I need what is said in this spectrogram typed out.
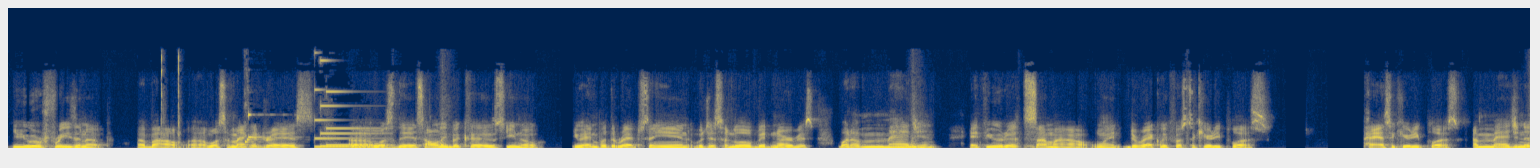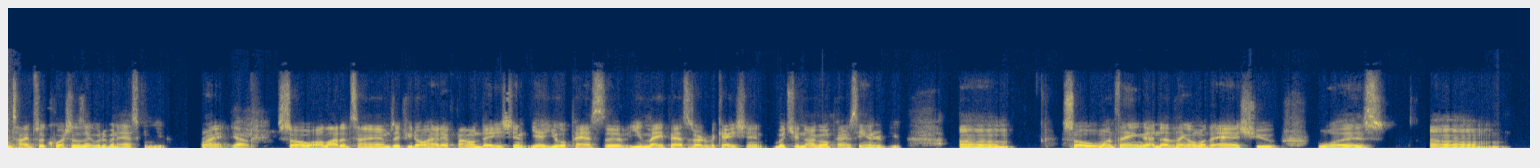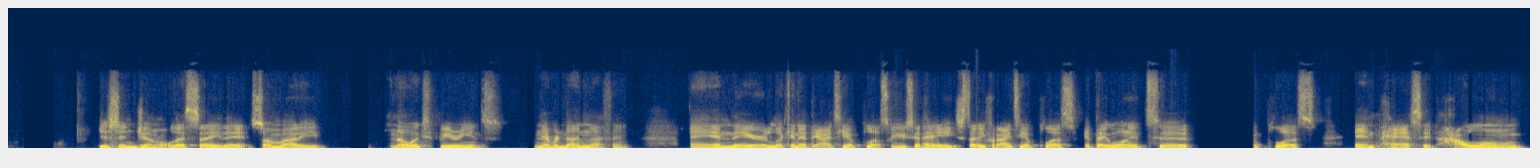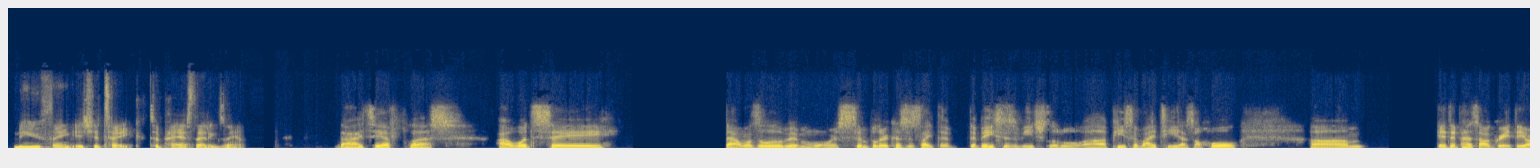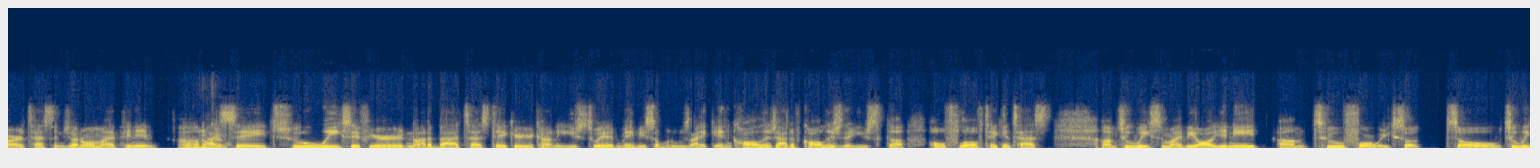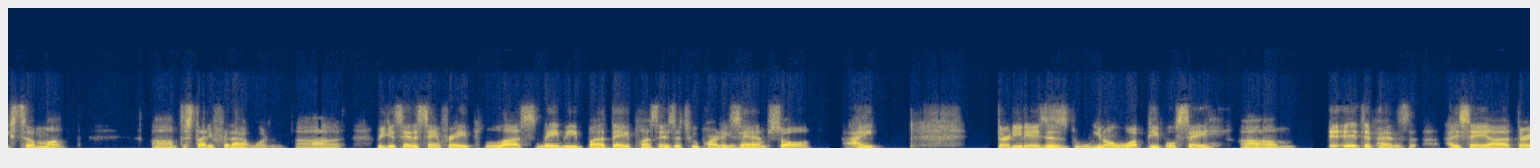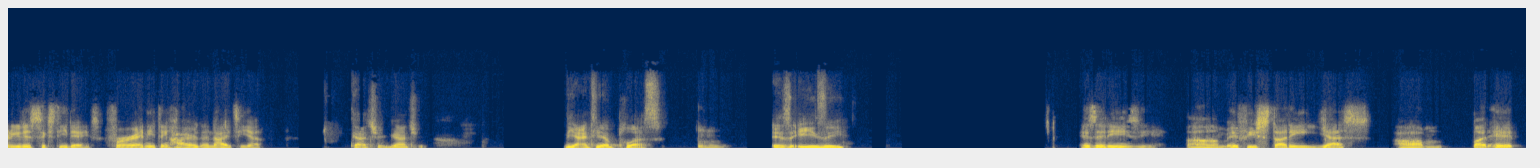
you were freezing up about uh, what's a MAC address, uh, what's this, only because you know you hadn't put the reps in, was just a little bit nervous. But imagine if you would have somehow went directly for Security Plus, past Security Plus, imagine the types of questions they would have been asking you, right? Yeah. So a lot of times, if you don't have that foundation, yeah, you'll pass the, you may pass the certification, but you're not going to pass the interview. Um, so one thing, another thing I wanted to ask you was, um, just in general, let's say that somebody, no experience, never done nothing, and they're looking at the ITF plus. So you said, hey, study for the ITF plus. If they wanted to plus and pass it, how long do you think it should take to pass that exam? The ITF plus, I would say that one's a little bit more simpler because it's like the the basis of each little uh, piece of IT as a whole. Um, it depends how great they are at tests in general, in my opinion. Um, okay. I say two weeks if you're not a bad test taker, you're kind of used to it. Maybe someone who's like in college, out of college, they're used to the whole flow of taking tests. Um, two weeks might be all you need. Um, two four weeks, so so two weeks to a month. Um, to study for that one. Uh, we could say the same for A plus maybe, but the A plus is a two part exam, so I 30 days is you know what people say. Um, it, it depends. I say uh, 30 to 60 days for anything higher than ITF. Got you. Got you. The ITF Plus mm-hmm. is easy. Is it easy? Um, if you study, yes. Um, but it,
